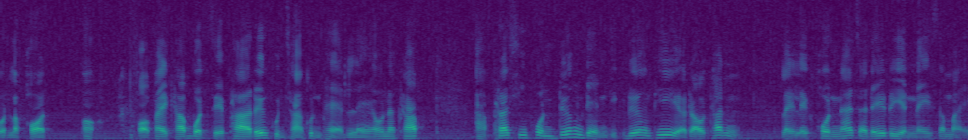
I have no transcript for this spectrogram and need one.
บทละครอ๋อขอไปครับ บทเสภาเรื่องขุนช้างขุนแผนแล้วนะครับอ่าพระราชนิพนธ์เรื่องเด่นอีกเรื่องที่เราท่านหลาย ๆ คนน่าจะได้เรียนในสมัย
